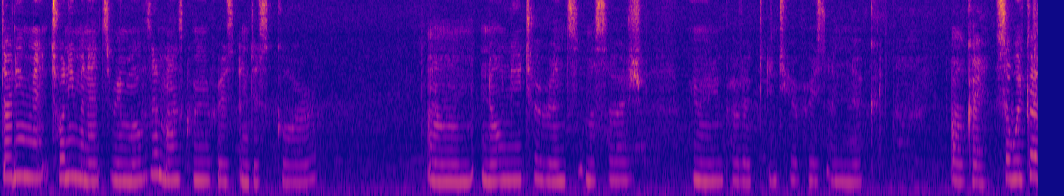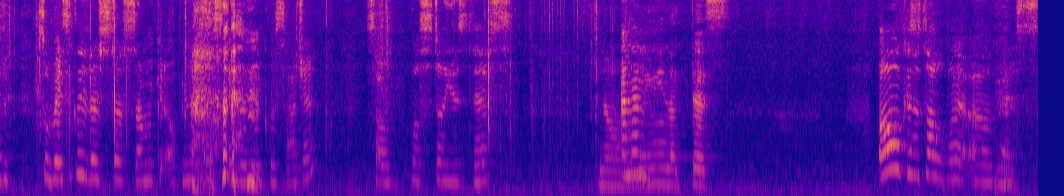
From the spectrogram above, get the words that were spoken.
30 min 20 minutes. Remove the mask from your face and discard. Um, no need to rinse. Massage remaining product into your face and neck. Okay, so we could. So basically, there's still some we could open in this and then like massage it. So we'll still use this. No, And then- we mean like this. Oh, because it's all wet. Oh, okay. Yes.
